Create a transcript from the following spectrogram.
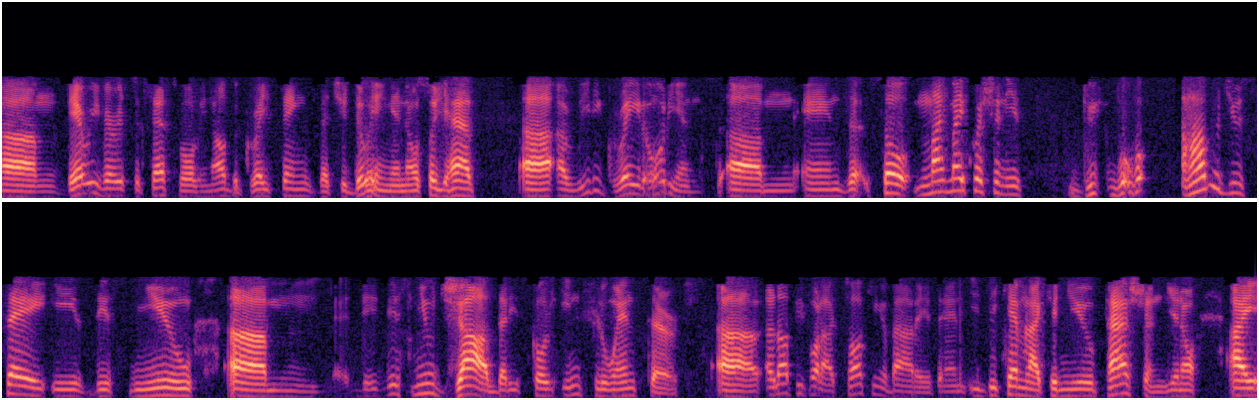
um, very, very successful in all the great things that you're doing, and also you have uh, a really great audience. Um, and so, my my question is, do, how would you say is this new um, this new job that is called influencer? Uh, a lot of people are talking about it, and it became like a new passion. You know, I,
